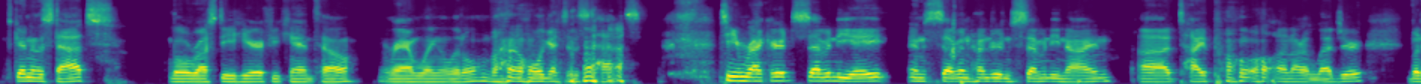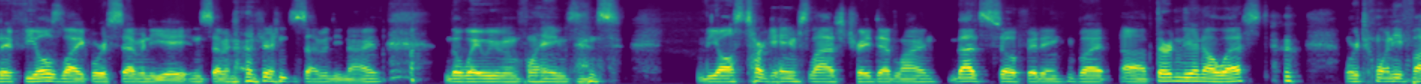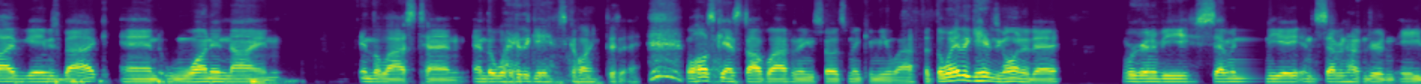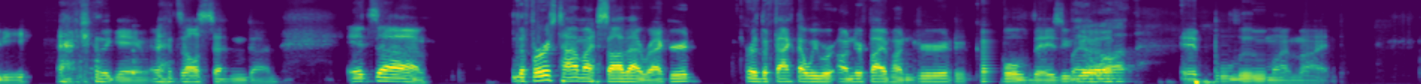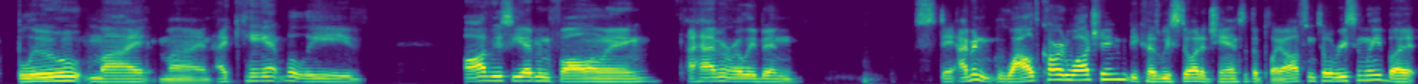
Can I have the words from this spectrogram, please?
let's get into the stats. A little rusty here if you can't tell. Rambling a little, but we'll get to the stats. Team record 78 and 779 uh typo on our ledger, but it feels like we're 78 and 779 the way we've been playing since the all-star game slash trade deadline. That's so fitting. But uh third in the NL West, we're 25 games back and one in nine in the last 10 and the way the game's going today walls can't stop laughing so it's making me laugh but the way the game's going today we're going to be 78 and 780 after the game and it's all said and done it's uh the first time i saw that record or the fact that we were under 500 a couple of days ago it blew my mind. Blew my mind. I can't believe. Obviously, I've been following. I haven't really been. Sta- I've been wild card watching because we still had a chance at the playoffs until recently, but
